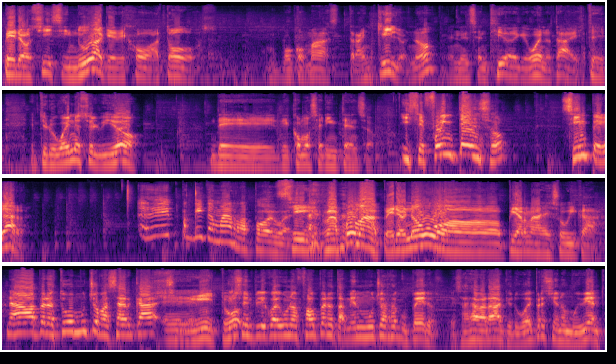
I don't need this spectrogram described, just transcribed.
pero sí, sin duda que dejó a todos un poco más tranquilos, ¿no? En el sentido de que, bueno, está, este, este Uruguay no se olvidó de, de cómo ser intenso. Y se fue intenso sin pegar. Eh, un poquito más rapó igual. Sí, rapó más, pero no hubo piernas desubicadas. No, pero estuvo mucho más cerca. Sí, eh, tuvo- Eso implicó algunos FAU, pero también muchos recuperos. Esa es la verdad, que Uruguay presionó muy bien.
